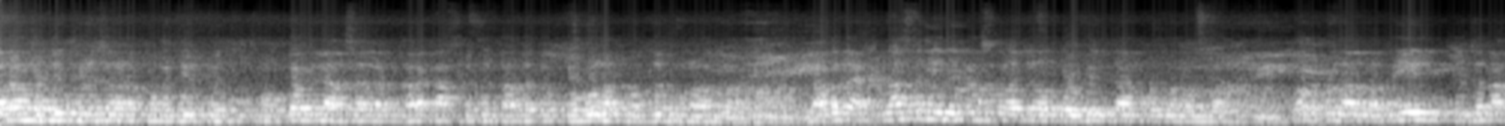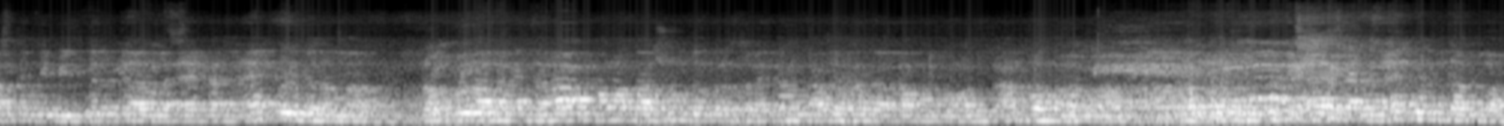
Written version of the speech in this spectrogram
যারা মসজিদ পরিচালনা কমিটির পক্ষ থেকে আসা আল্লাহ যারা কাজ করছে তাদেরকে কবুল আর মদত করুন আল্লাহ তাদের এখলাস নিয়ে কাজ করার জন্য তৌফিক দান করুন আল্লাহ। রব্বুল রাজনীতিবিদদেরকে আল্লাহ এক আর এক করে দেন আল্লাহ। রব্বুল যারা ক্ষমতা সুন্দর করে চালায় কারণ তাদের হাতে আল্লাহ, আপনি দান আল্লাহ।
